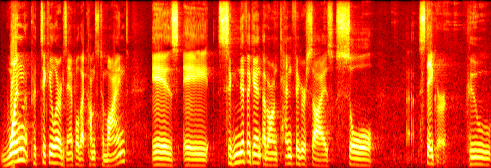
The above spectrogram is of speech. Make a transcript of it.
One particular example that comes to mind is a significant, around 10-figure size SOL uh, staker who,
